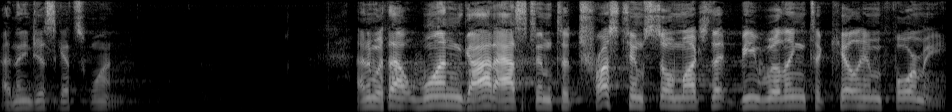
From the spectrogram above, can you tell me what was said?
And then he just gets one. And without one, God asks him to trust him so much that be willing to kill him for me.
